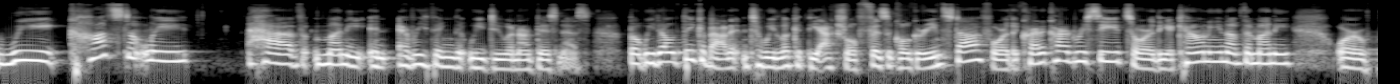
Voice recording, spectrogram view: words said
we constantly have money in everything that we do in our business, but we don't think about it until we look at the actual physical green stuff or the credit card receipts or the accounting of the money, or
